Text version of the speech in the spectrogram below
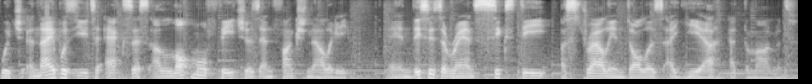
which enables you to access a lot more features and functionality. And this is around 60 Australian dollars a year at the moment.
